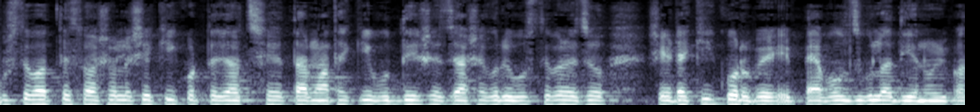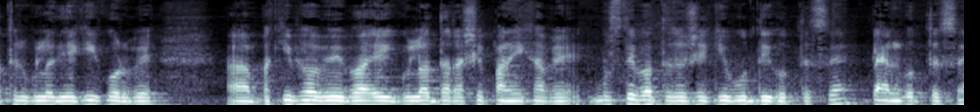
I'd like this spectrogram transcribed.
বুঝতে পারতেছো আসলে সে কি করতে যাচ্ছে, তার মাথায় কি বুদ্ধি এসেছে, আশা করি বুঝতে পেরেছ সেটা কি করবে, এই প্যাবলসগুলা দিয়ে, নুড়ি পাথরগুলো দিয়ে কি করবে বা কীভাবে বা এইগুলোর দ্বারা সে পানি খাবে, বুঝতে পারতেছো সে কি বুদ্ধি করতেছে প্ল্যান করতেছে।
